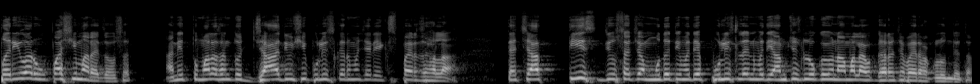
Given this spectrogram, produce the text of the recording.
परिवार उपाशी मारायचा हो सर. आणि तुम्हाला सांगतो ज्या दिवशी पोलीस कर्मचारी एक्सपायर झाला त्याच्या तीस दिवसाच्या मुदतीमध्ये पोलीस लाईनमध्ये आमचीच लोक येऊन आम्हाला घराच्या बाहेर हाकलून देतात.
